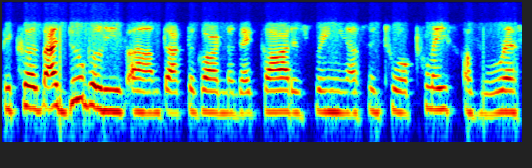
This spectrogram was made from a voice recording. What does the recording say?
because I do believe, um, Dr. Garner, that God is bringing us into a place of rest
